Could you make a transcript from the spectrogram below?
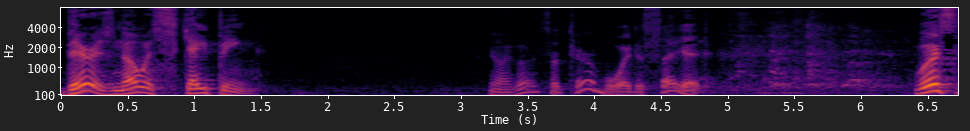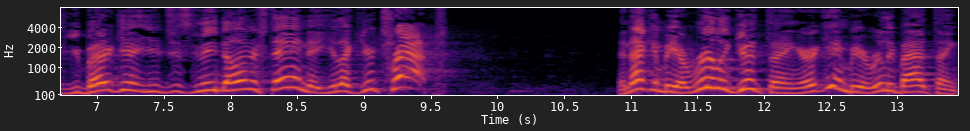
There is no escaping. You're like, well, it's a terrible way to say it. Well, you better get, you just need to understand it. You're like, you're trapped. And that can be a really good thing or it can be a really bad thing.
